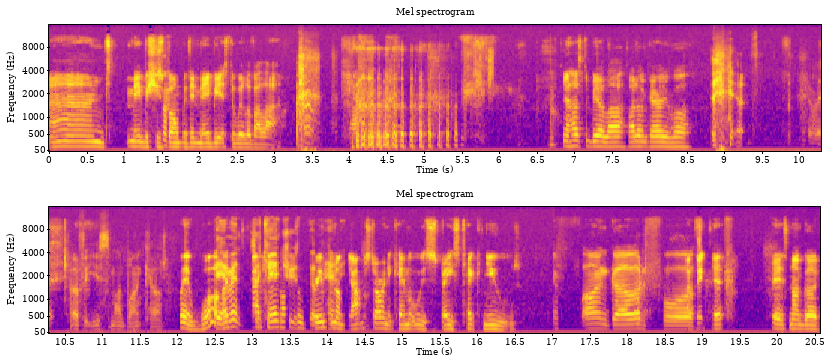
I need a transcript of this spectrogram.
And maybe she's born with it. Maybe it's the will of Allah. it has to be Allah. I don't care anymore. Yes. Perfect use of my blank card. Wait, what? Damn it, I typed can't in choose Morgan the Freeman penny. on the App Store and it came up with Space Tech News. On God I for I picked it. It's not good.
